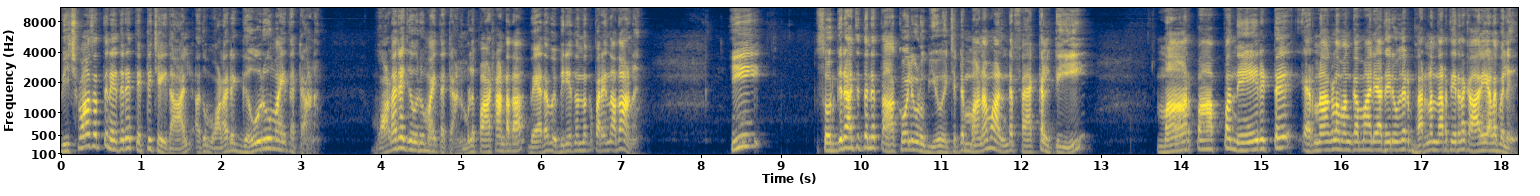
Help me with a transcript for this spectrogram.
വിശ്വാസത്തിനെതിരെ തെറ്റ് ചെയ്താൽ അത് വളരെ ഗൗരവമായ തെറ്റാണ്. വളരെ ഗൗരവമായ തെറ്റാണ്. നമ്മൾ പാഷാണ്ടത വേദവിപരീതം എന്നൊക്കെ പറയുന്നത് അതാണ്. ഈ സ്വർഗരാജ്യത്തിന്റെ താക്കോലുകൾ ഉപയോഗിച്ചിട്ട് മണവാളിന്റെ ഫാക്കൽറ്റി മാർപ്പാപ്പ നേരിട്ട് എറണാകുളം അങ്കമാലി അതിരൂപതയിൽ ഭരണം നടത്തിയിരുന്ന കാലയളവിൽ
